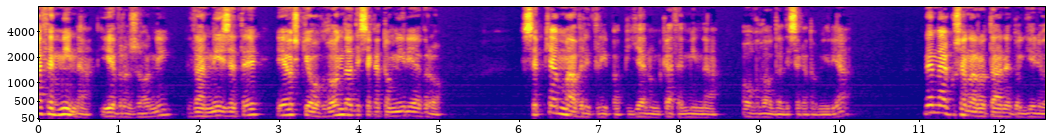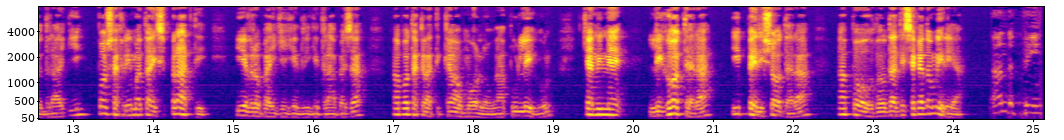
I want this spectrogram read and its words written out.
Κάθε μήνα η Ευρωζώνη δανείζεται έως και 80 δισεκατομμύρια ευρώ. Σε ποια μαύρη τρύπα πηγαίνουν κάθε μήνα 80 δισεκατομμύρια; Δεν άκουσα να ρωτάνε τον κύριο Ντράγκη πόσα χρήματα εισπράττει η Ευρωπαϊκή Κεντρική Τράπεζα από τα κρατικά ομόλογα που λήγουν και αν είναι λιγότερα ή περισσότερα από 80 δισεκατομμύρια. Underpin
